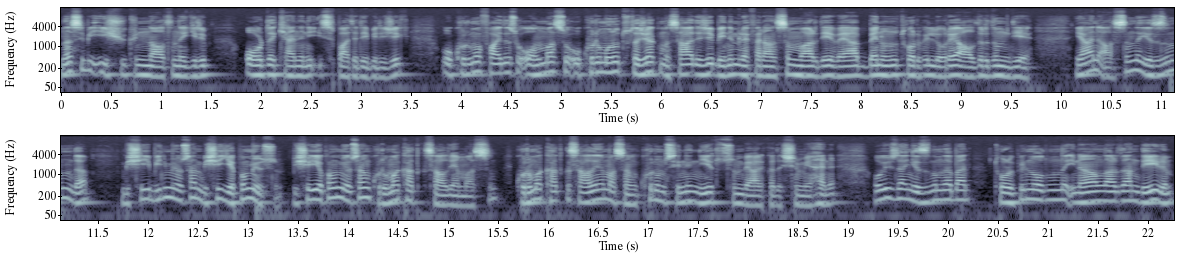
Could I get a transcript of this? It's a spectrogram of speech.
Nasıl bir iş yükünün altına girip orada kendini ispat edebilecek? O kuruma faydası olmazsa o kurum onu tutacak mı? Sadece benim referansım var diye veya ben onu torpille oraya aldırdım diye. Yani aslında yazılımda Bir şeyi bilmiyorsan bir şey yapamıyorsun. Bir şey yapamıyorsan kuruma katkı sağlayamazsın. Kuruma katkı sağlayamazsan kurum seni niye tutsun bir arkadaşım yani. O yüzden yazılımda ben torpilin olduğuna inananlardan değilim.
